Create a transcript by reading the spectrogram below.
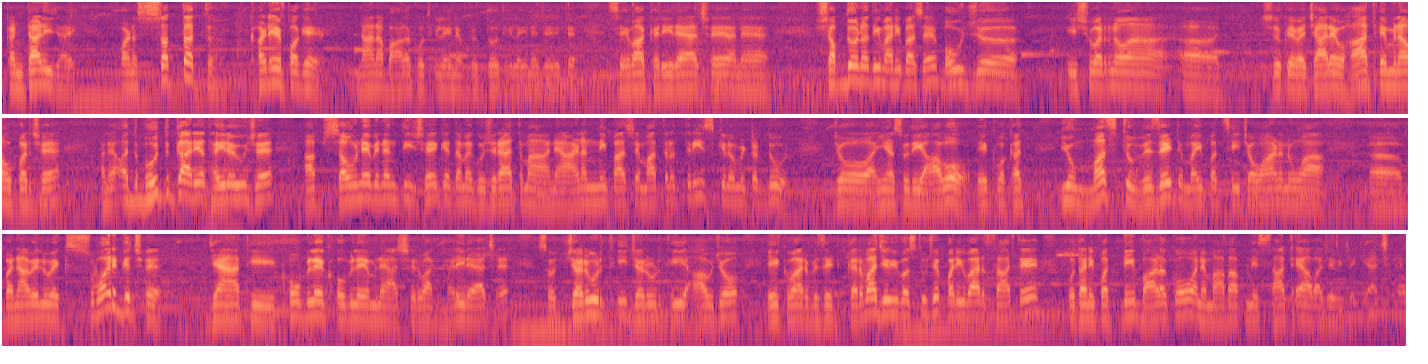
કંટાળી જાય. પણ સતત ખડે પગે નાના બાળકોથી લઈને વૃદ્ધોથી લઈને જે રીતે સેવા કરી રહ્યા છે અને શબ્દો નથી મારી પાસે, બહુ જ ઈશ્વરનો આ શું કહેવાય ચારે હાથ એમના ઉપર છે અને અદ્ભુત કાર્ય થઈ રહ્યું છે. આપ સૌને વિનંતી છે કે તમે ગુજરાતમાં અને આણંદની પાસે માત્ર ત્રીસ કિલોમીટર દૂર જો અહીંયા સુધી આવો, એક વખત યુ મસ્ટ વિઝિટ મહીપતસિંહ ચૌહાણનું આ બનાવેલું એક સ્વર્ગ છે. જ્યાંથી ખોબલે ખોબલે એમને આશીર્વાદ મળી રહ્યા છે. સો જરૂરથી જરૂરથી આવજો. એકવાર વિઝિટ કરવા જેવી વસ્તુ છે. પરિવાર સાથે, પોતાની પત્ની, બાળકો અને મા બાપની સાથે આવવા જેવી જગ્યા છે.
